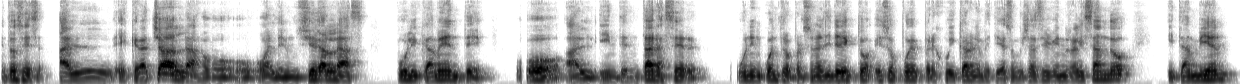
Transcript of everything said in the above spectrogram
Entonces, al escracharlas o, al denunciarlas públicamente o al intentar hacer un encuentro personal directo, eso puede perjudicar una investigación que ya se viene realizando y también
